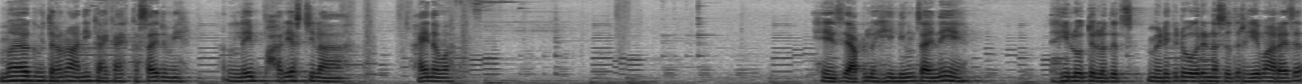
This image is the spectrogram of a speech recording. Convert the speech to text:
मग मित्रांनो आणि काय काय? कसं आहे तुम्ही? लई भारी असतील. आहे नवा हे जे आपलं हिलिंगचं आहे नाही आहे हिल होते लगेच. मेडिकेट वगैरे नसतं तर हे मारायचं.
